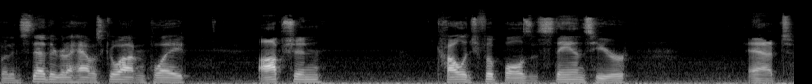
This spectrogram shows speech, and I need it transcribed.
but instead they're going to have us go out and play option college football as it stands here at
